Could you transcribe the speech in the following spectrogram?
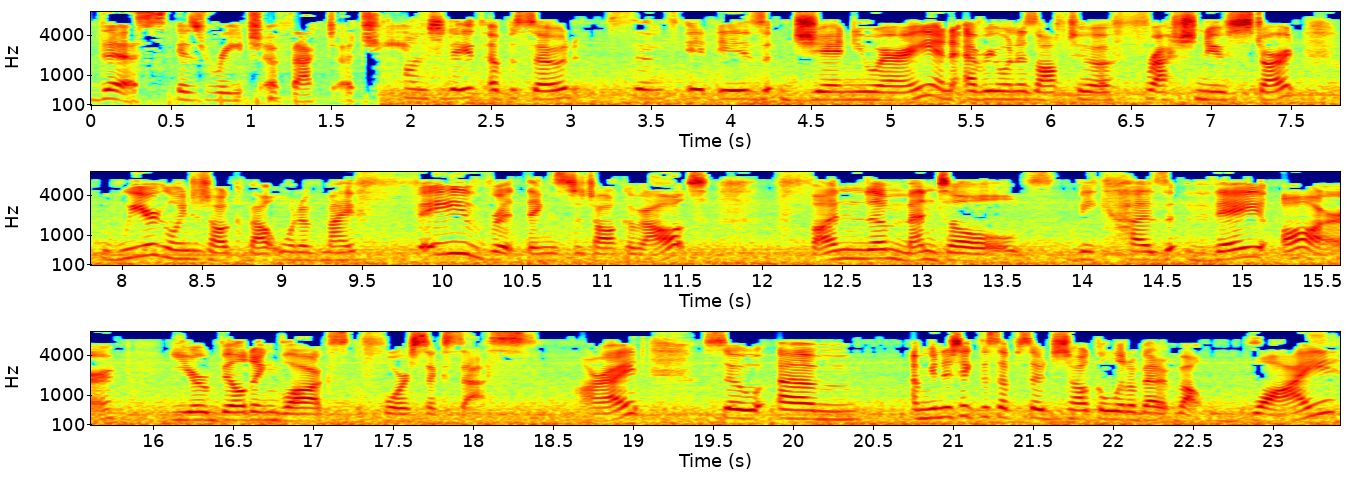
This is Reach, Affect, Achieve. On today's episode, since it is January and everyone is off to a fresh new start, we are going to talk about one of my favorite things to talk about fundamentals, because they are your building blocks for success. All right? So, um, I'm going to take this episode to talk a little bit about why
